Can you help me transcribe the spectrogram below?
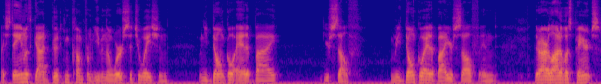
By staying with God, good can come from even the worst situation when you don't go at it by yourself. When you don't go at it by yourself. And there are a lot of us parents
